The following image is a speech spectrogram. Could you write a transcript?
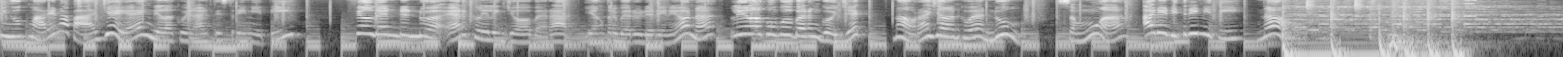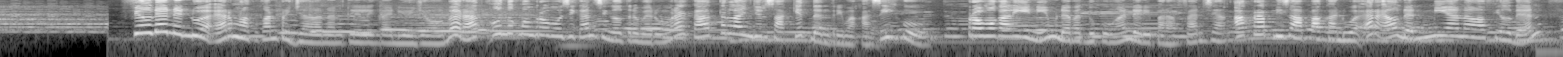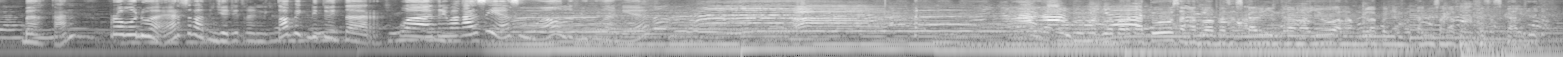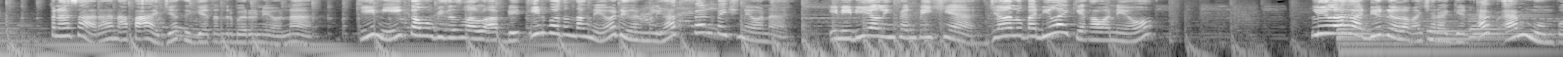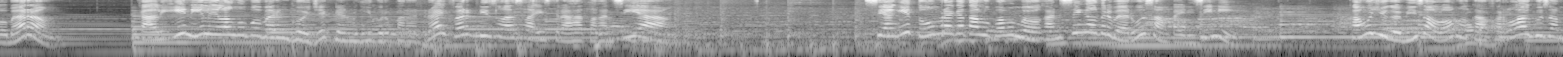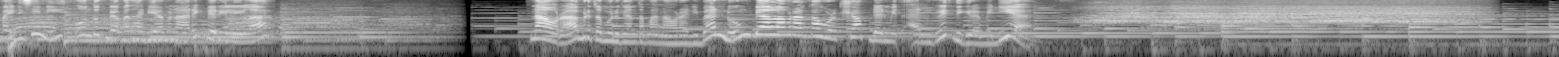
minggu kemarin apa aja ya yang dilakuin artis Trinity? Fildan dan 2R keliling Jawa Barat. Yang terbaru dari Neona, Lila kumpul bareng Gojek, Naura jalan ke Bandung. Semua ada di Trinity Now. Fildan dan 2R melakukan perjalanan keliling radio Jawa Barat untuk mempromosikan single terbaru mereka Terlanjur Sakit dan Terima Kasihku. Promo kali ini mendapat dukungan dari para fans yang akrab disapa K2RL dan Mia Nala Fildan. Bahkan, promo 2R sempat menjadi trending topik di Twitter. Wah, terima kasih ya semua untuk dukungannya. Assalamualaikum warahmatullahi wabarakatuh Sangat luar biasa sekali Indramayu Alhamdulillah penyambutannya sangat luar biasa sekali Penasaran apa aja kegiatan terbaru Neona? Kini kamu bisa selalu update info tentang Neo dengan melihat fanpage Neona. Ini dia link fanpage-nya. Jangan lupa di like ya kawan Neo. Lila hadir dalam acara Gen FM ngumpul bareng. Kali ini Lila ngumpul bareng Gojek dan menghibur para driver di sela-sela istirahat makan siang. Siang itu mereka tak lupa membawakan single terbaru sampai di sini. Kamu juga bisa loh ngecover lagu sampai di sini untuk dapat hadiah menarik dari Lila. Naura bertemu dengan teman Naura di Bandung dalam rangka workshop dan meet and greet di Gramedia.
